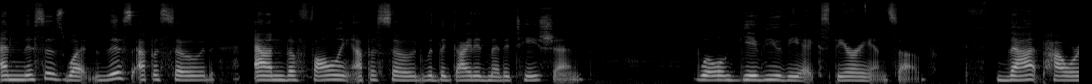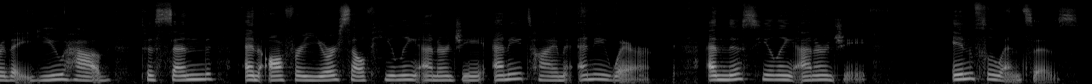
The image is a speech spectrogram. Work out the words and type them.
And this is what this episode and the following episode with the guided meditation will give you the experience of. That power that you have to send and offer yourself healing energy anytime, anywhere. And this healing energy influences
